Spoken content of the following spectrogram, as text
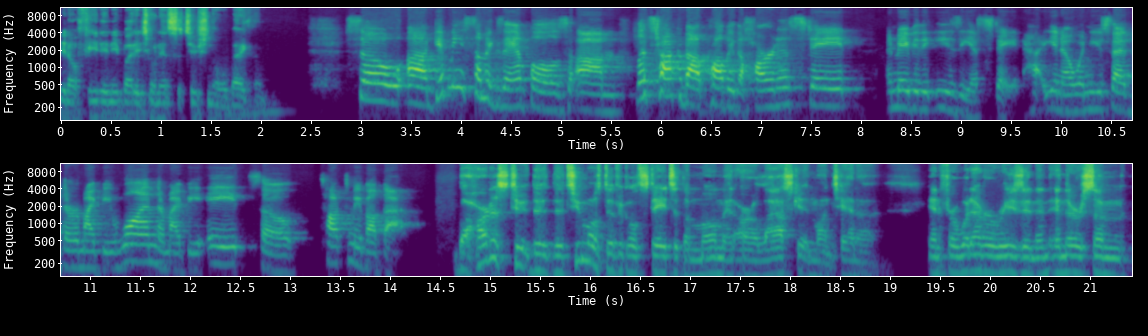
you know, feed anybody to an institution that will bank them. So uh, give me some examples. Um, let's talk about probably the hardest state and maybe the easiest state. You know, when you said there might be one, there might be eight. So talk to me about that. The hardest two, the, the two most difficult states at the moment are Alaska and Montana. And for whatever reason, and, and there's some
